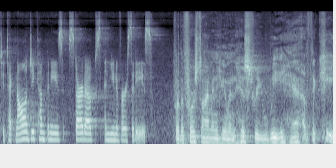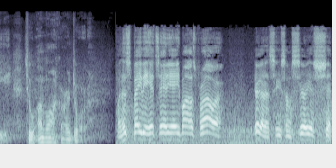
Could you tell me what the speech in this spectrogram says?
to technology companies, startups, and universities. For the first time in human history, we have the key to unlock our door. When this baby hits 88 miles per hour, you're gonna see some serious shit.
